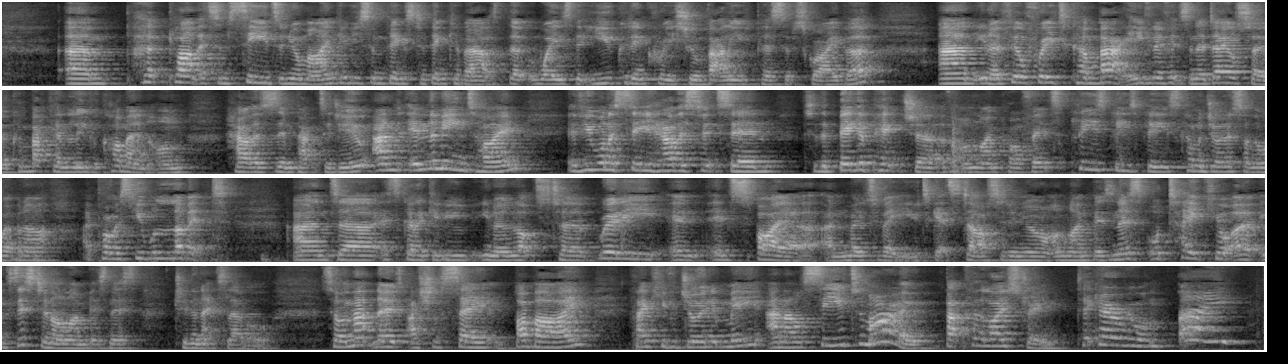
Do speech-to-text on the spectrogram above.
um, put, planted some seeds in your mind, give you some things to think about, the ways that you could increase your value per subscriber. And you know, feel free to come back, even if it's in a day or so. Come back and leave a comment on how this has impacted you. And in the meantime, if you want to see how this fits in to the bigger picture of online profits, please, please, please come and join us on the webinar. I promise you will love it. And uh, it's going to give you, you know, lots to really in, inspire and motivate you to get started in your online business or take your uh, existing online business to the next level. So on that note, I shall say bye-bye. Thank you for joining me and I'll see you tomorrow back for the live stream. Take care everyone. Bye.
